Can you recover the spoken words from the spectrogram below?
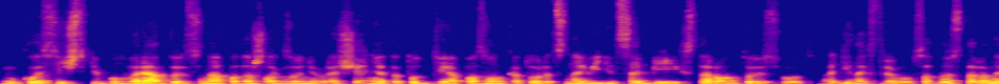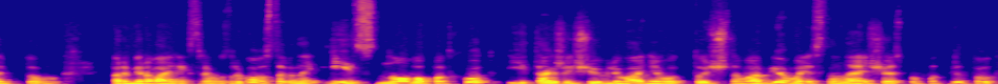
ну, классический был вариант, то есть цена подошла к зоне вращения, это тот диапазон, который цена видит с обеих сторон, то есть вот один экстремум с одной стороны, потом формирование экстрема с другой стороны, и снова подход, и также еще и вливание вот точного объема, и основная часть по футпринту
